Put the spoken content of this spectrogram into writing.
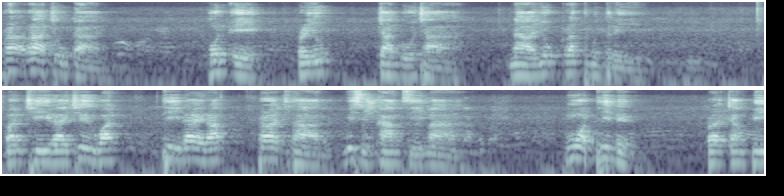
พระราชองการพลเอกประยุทธ์จันโอชา นายกรัฐมนตรี บัญชีรายชื่อวัดที่ได้รับ พระราชทานวิสุงคามสีมา งวดที่1ประจำปี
